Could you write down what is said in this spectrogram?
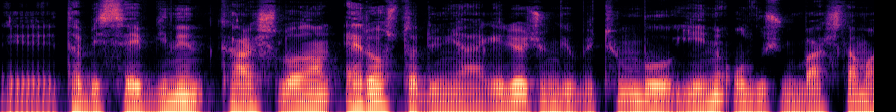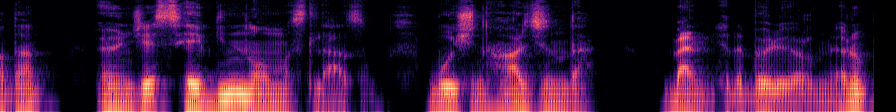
Ee, tabii sevginin karşılığı olan Eros da dünyaya geliyor. Çünkü bütün bu yeni oluşum başlamadan önce sevginin olması lazım. Bu işin harcında. Ben ya da böyle yorumluyorum.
